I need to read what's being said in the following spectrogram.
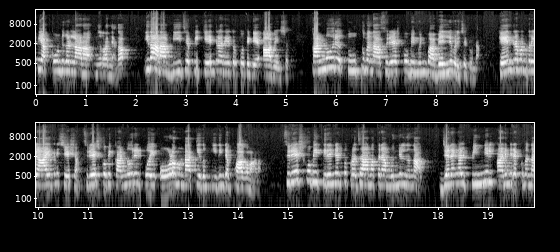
പി അക്കൗണ്ടുകളിലാണ് നിറഞ്ഞത്. ഇതാണ് ബി ജെ പി കേന്ദ്ര നേതൃത്വത്തിന്റെ ആവേശം. കണ്ണൂര് തൂക്കുമെന്ന സുരേഷ് ഗോപി മുൻപ് വെല്ലുവിളിച്ചിട്ടുണ്ട്. കേന്ദ്രമന്ത്രി ആയതിനു ശേഷം സുരേഷ് ഗോപി കണ്ണൂരിൽ പോയി ഓളമുണ്ടാക്കിയതും ഇതിന്റെ ഭാഗമാണ്. സുരേഷ് ഗോപി തിരഞ്ഞെടുപ്പ് പ്രചാരണത്തിന് മുന്നിൽ നിന്നാൽ ജനങ്ങൾ പിന്നിൽ അണിനിരക്കുമെന്ന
